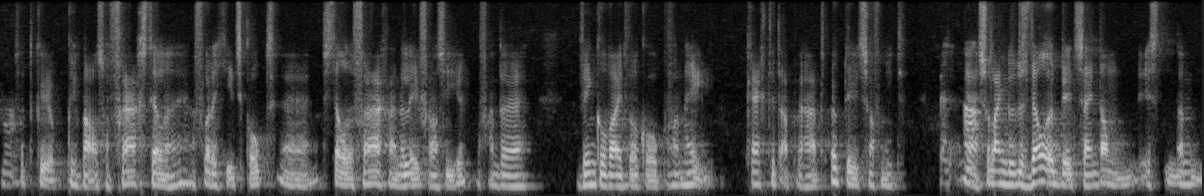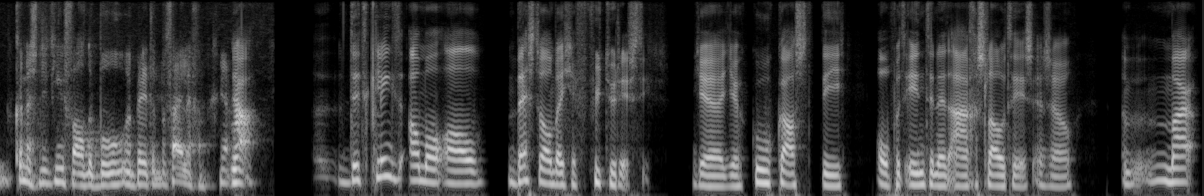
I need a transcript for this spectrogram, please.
Dus dat kun je ook prima als een vraag stellen hè, voordat je iets koopt. Uh, stel de vraag aan de leverancier of aan de winkel waar je het wil kopen van hey, krijgt dit apparaat updates of niet? Ja, zolang er dus wel updates zijn, dan, is, dan kunnen ze in ieder geval de boel beter beveiligen. Ja. ja. dit klinkt allemaal al best wel een beetje futuristisch. Je, je koelkast die op het internet aangesloten is en zo. Maar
